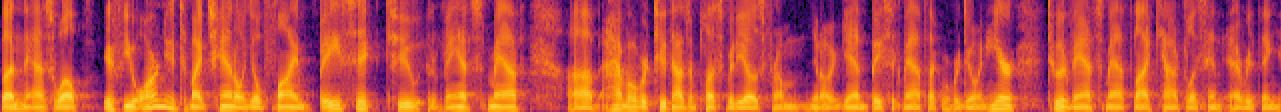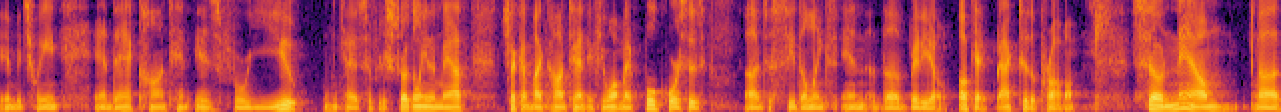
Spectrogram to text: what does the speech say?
button as well. If you are new to my channel, you'll find basic to advanced math. Uh, have over 2,000 plus videos from, you know, again, basic math like what we're doing here to advanced math like calculus and everything in between. And that content is for you. Okay, so if you're struggling in math, check out my content. If you want my full courses, uh, just see the links in the video. Okay, back to the problem. So now uh,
